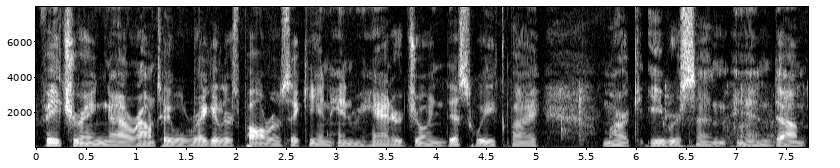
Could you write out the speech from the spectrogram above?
featuring uh, roundtable regulars Paul Rozycki and Henry Hatter, joined this week by Mark Everson. And um,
